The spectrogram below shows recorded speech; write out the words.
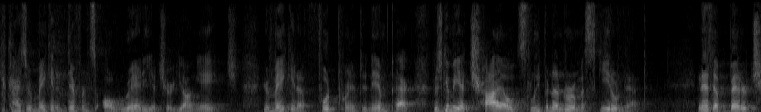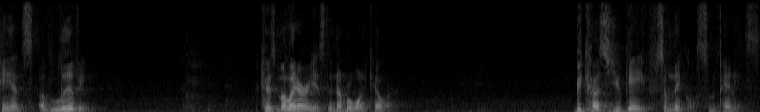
you guys are making a difference already at your young age. You're making a footprint, an impact. There's going to be a child sleeping under a mosquito net and has a better chance of living because malaria is the number one killer because you gave some nickels, some pennies.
